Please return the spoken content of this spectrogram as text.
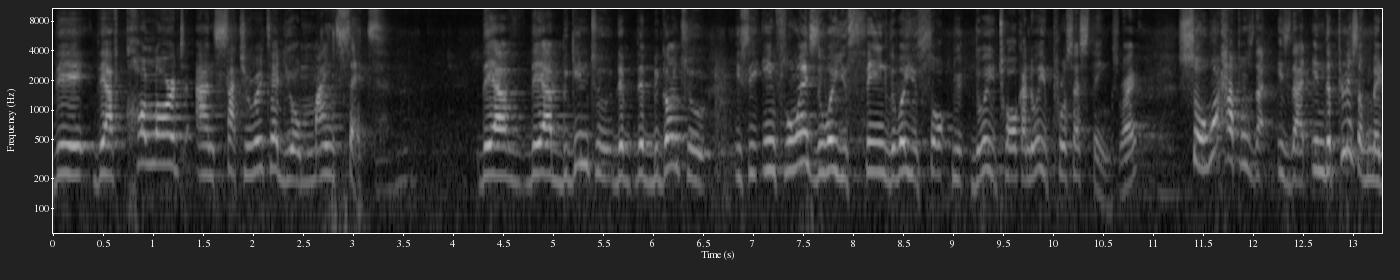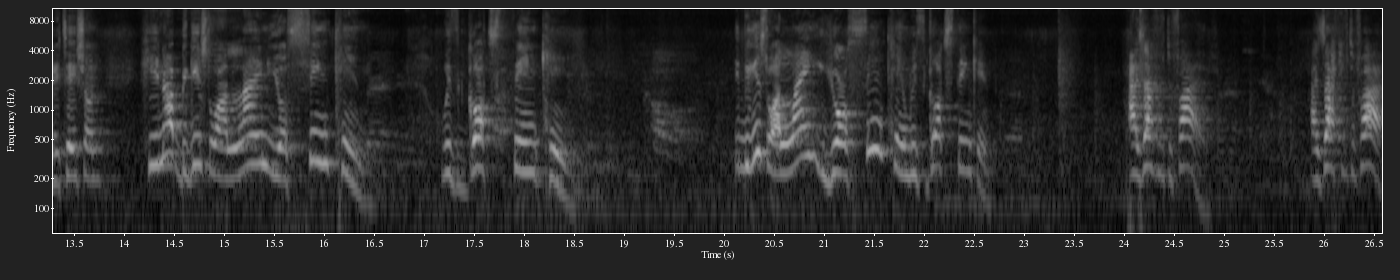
they, they have colored and saturated your mindset. They have, they have begin to, they've, they've begun to, you see, influence the way you think, the way you, thought, the way you talk, and the way you process things, right? So what happens that is that in the place of meditation, he now begins to align your thinking with God's thinking. It begins to align your thinking with God's thinking. Isaiah 55. Isaiah 55.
